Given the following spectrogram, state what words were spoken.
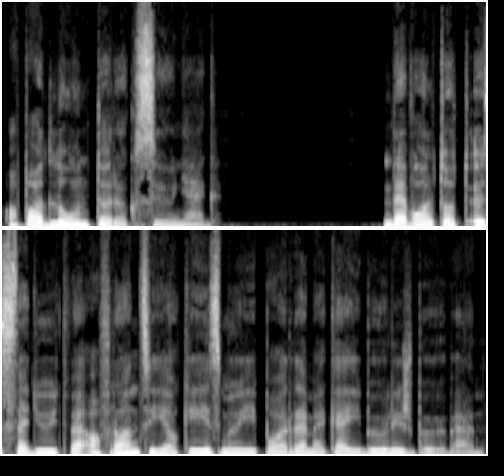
a padlón török szőnyeg. De volt ott összegyűjtve a francia kézműipar remekeiből is bőven.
